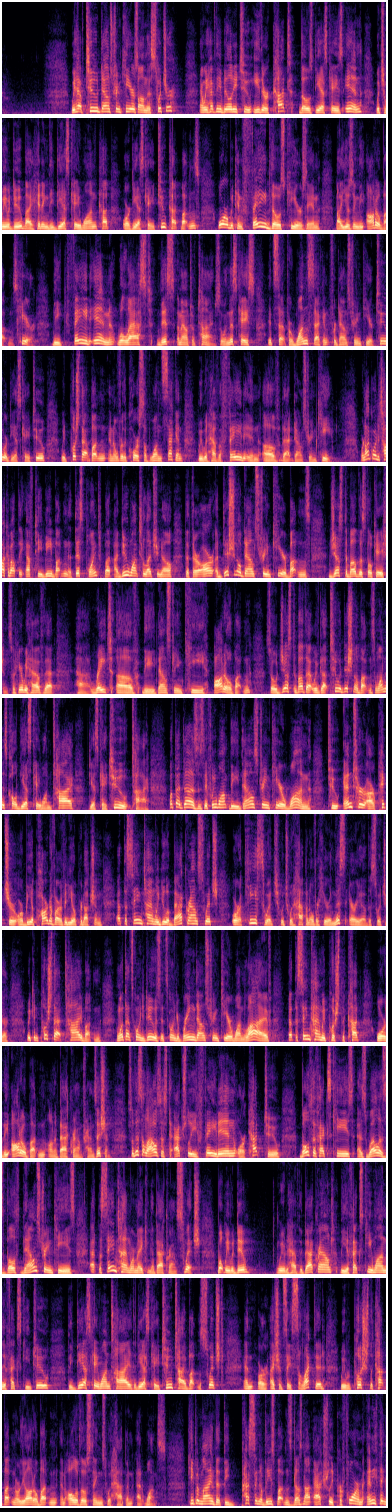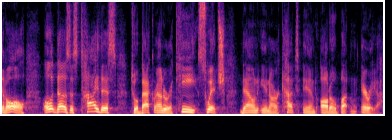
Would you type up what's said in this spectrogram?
We have two downstream keyers on this switcher, and we have the ability to either cut those DSKs in, which we would do by hitting the DSK1 cut or DSK2 cut buttons, or we can fade those keyers in by using the auto buttons here. The fade in will last this amount of time. So in this case, it's set for one second for downstream keyer 2 or DSK2. We'd push that button and over the course of one second, we would have a fade in of that downstream key. We're not going to talk about the FTB button at this point, but I do want to let you know that there are additional downstream keyer buttons just above this location. So here we have that uh, rate of the downstream key auto button. So just above that, we've got two additional buttons. One is called DSK1 tie, DSK2 tie. What that does is if we want the downstream keyer 1 to enter our picture or be a part of our video production, at the same time we do a background switch or a key switch, which would happen over here in this area of the switcher, we can push that tie button. And what that's going to do is it's going to bring downstream keyer 1 live at the same time we push the cut or the auto button on a background transition. So this allows us to actually fade in or cut to both effects keys as well as both downstream keys at the same time we're making a background switch. What we would do, we would have the background, the effects key 1, the effects key 2, the DSK1 tie, the DSK2 tie button switched, and or I should say selected, we would push the cut button or the auto button and all of those things would happen at once. Keep in mind that the pressing of these buttons does not actually perform anything at all. All it does is tie this to a background or a key switch down in our cut and auto button area.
